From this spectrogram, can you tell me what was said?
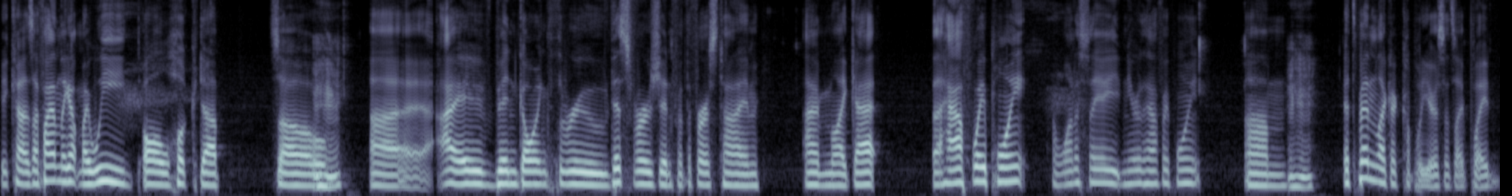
because I finally got my Wii all hooked up. So Mhm. uh, I've been going through this version for the first time. I'm like at the halfway point. I want to say near the halfway point. Um, Mhm. It's been like a couple years since I played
